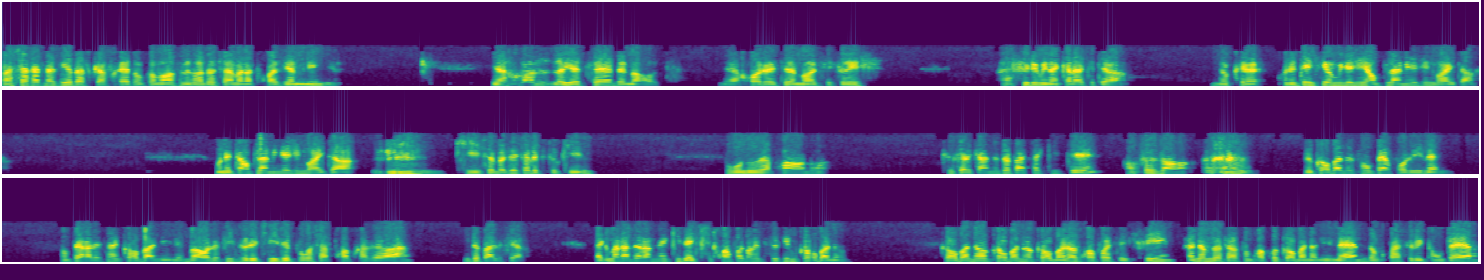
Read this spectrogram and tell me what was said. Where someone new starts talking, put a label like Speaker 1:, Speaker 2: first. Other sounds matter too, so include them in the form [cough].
Speaker 1: Maseret Nazir Dafkafret, on commence le Hashem à la troisième ligne. Lo lo minakala, etc. Donc, euh, on était ici au milieu, en plein milieu d'une braïta. On était en plein milieu d'une braïta [clears throat] qui se basait sur les psukim pour nous apprendre que quelqu'un ne peut pas s'acquitter en faisant [clears throat] le corban de son père pour lui-même. Son père a laissé un corban, il est mort, le fils veut l'utiliser pour sa propre avera, il ne peut pas le faire. La Gemara veut ramener qu'il a écrit trois fois dans les psukim corbano. Corbano, corbano, corbano, trois fois c'est écrit. Un homme doit faire son propre corban à lui-même, donc pas celui de ton père.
